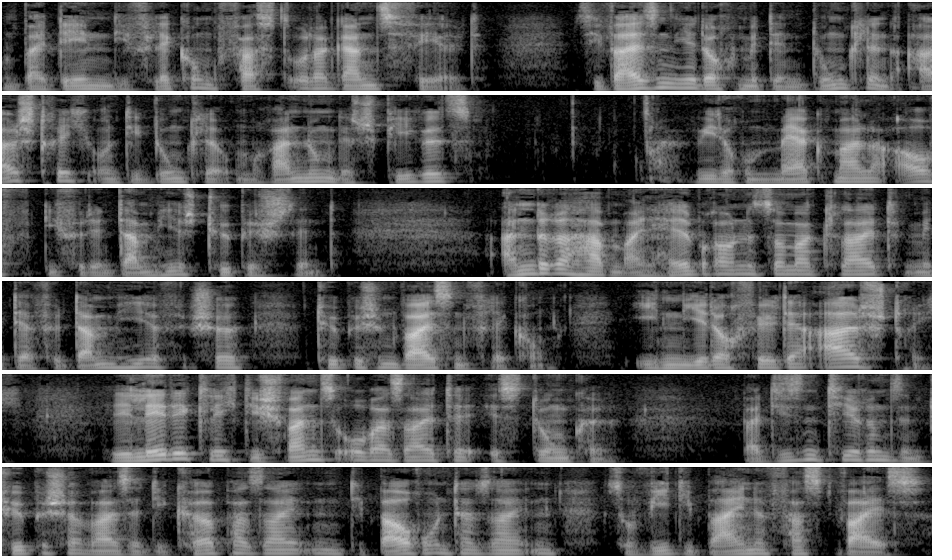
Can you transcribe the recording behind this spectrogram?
und bei denen die Fleckung fast oder ganz fehlt. Sie weisen jedoch mit dem dunklen Aalstrich und die dunkle Umrandung des Spiegels wiederum Merkmale auf, die für den Dammhirsch typisch sind. Andere haben ein hellbraunes Sommerkleid mit der für Dammhirsche typischen weißen Fleckung. Ihnen jedoch fehlt der Aalstrich. Lediglich die Schwanzoberseite ist dunkel. Bei diesen Tieren sind typischerweise die Körperseiten, die Bauchunterseiten sowie die Beine fast weiß.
